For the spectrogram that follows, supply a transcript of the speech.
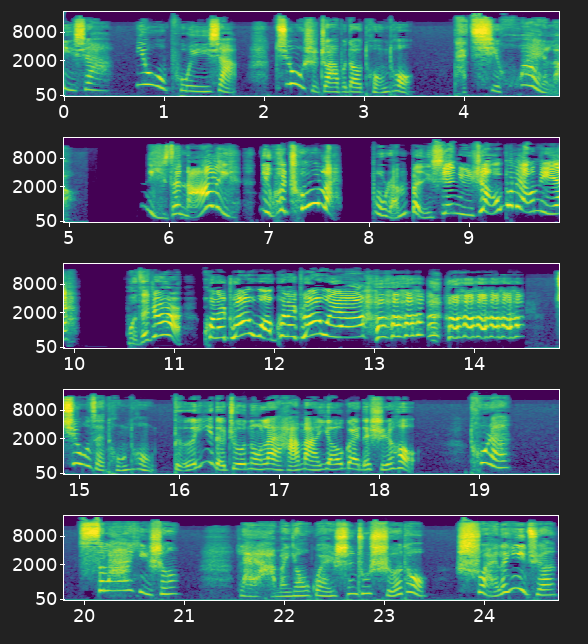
一下，右扑一下，就是抓不到彤彤，他气坏了。你在哪里？你快出来，不然本仙女饶不了你！我在这儿，快来抓我，快来抓我呀！就在彤彤得意的捉弄癞蛤蟆妖怪的时候，突然，撕拉一声。癞蛤蟆妖怪伸出舌头甩了一圈，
